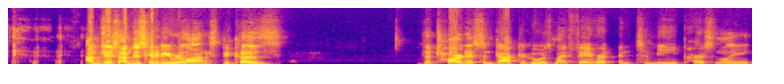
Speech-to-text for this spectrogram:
I'm just I'm just gonna be real honest because the TARDIS and Doctor Who is my favorite, and to me personally,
